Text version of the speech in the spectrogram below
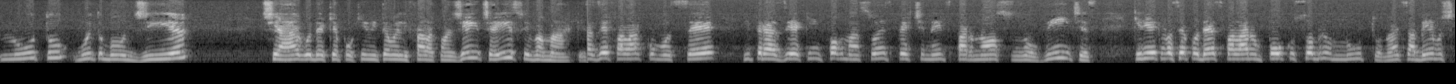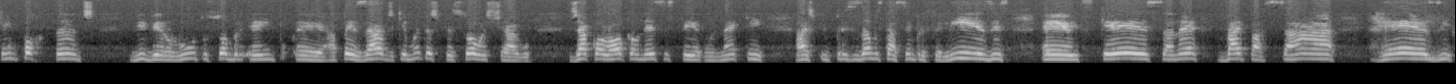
luto. Muito bom dia. Tiago, daqui a pouquinho, então, ele fala com a gente, é isso, Ivan Marques? Prazer falar com você e trazer aqui informações pertinentes para os nossos ouvintes. Queria que você pudesse falar um pouco sobre o luto. Nós sabemos que é importante viver o luto, sobre, é, é, apesar de que muitas pessoas, Tiago, já colocam nesses termos, né? Que as, precisamos estar sempre felizes, é, esqueça, né? Vai passar, reze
